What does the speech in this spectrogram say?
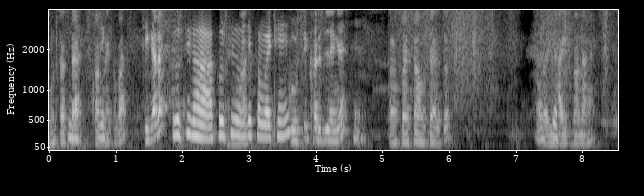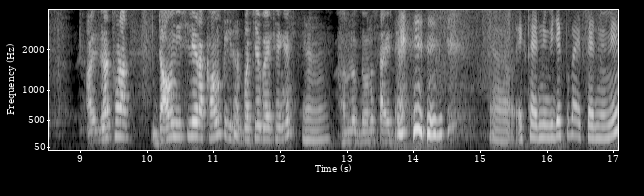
हो सकता है करने के बाद। ठीक है ना? कुर्सी हाँ कुर्सी विजय को बैठे हैं? कुर्सी खरीद लेंगे। थोड़ा पैसा होता है तो। सही हाइट बना है। और इधर थोड़ा डाउन इसलिए रखा हूँ कि इधर बच्चे बैठेंगे। हाँ। हम लोग दोनों साइड से। एक साइड में विजय पापा एक साइड में मैं।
